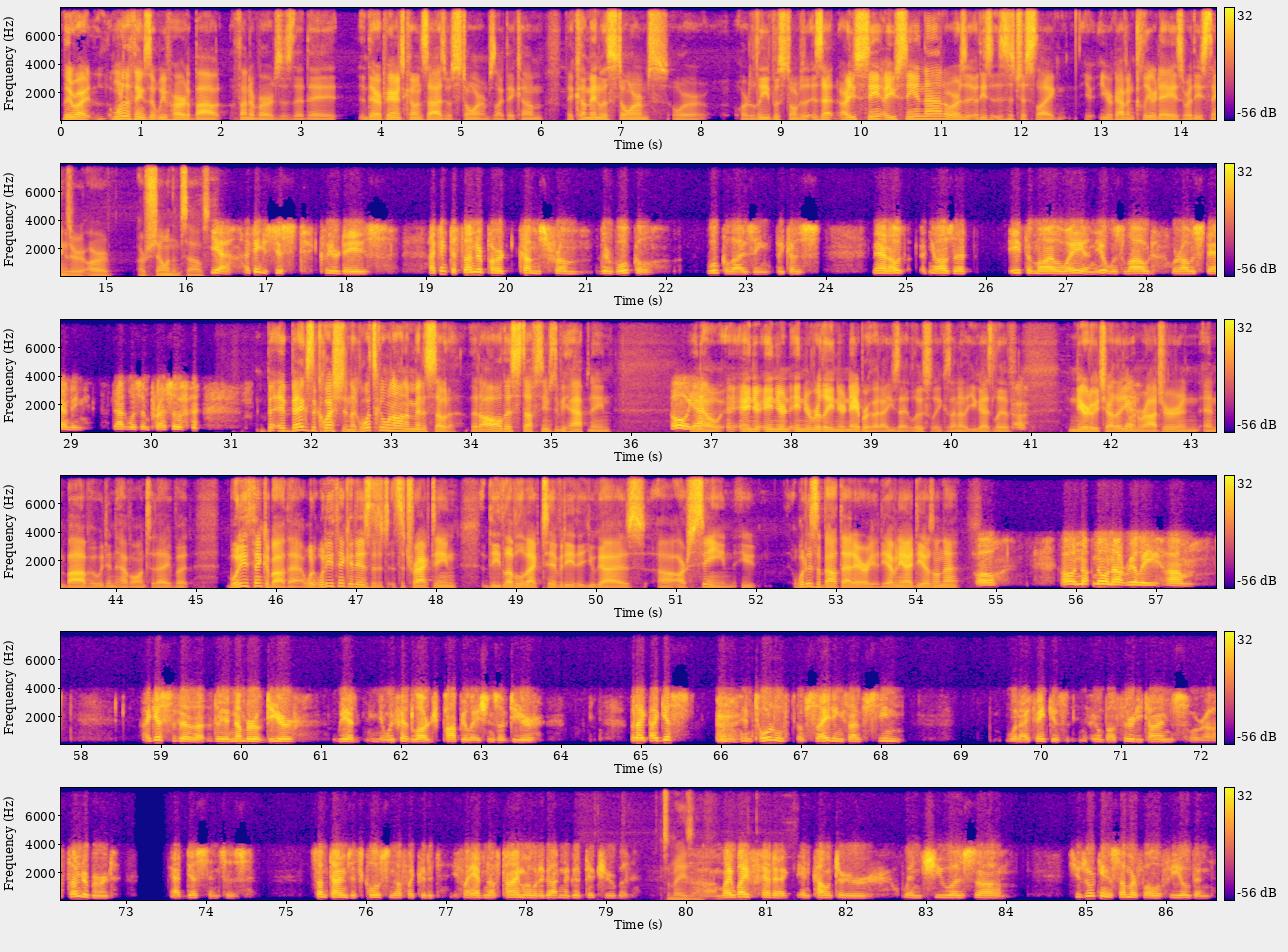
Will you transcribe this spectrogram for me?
Leroy, one of the things that we've heard about Thunderbirds is that they their appearance coincides with storms. Like they come they come in with storms or or leave with storms. Is that are you seeing are you seeing that or is it these this is just like you're having clear days where these things are are are showing themselves? Yeah, I think it's just clear days. I think the thunder part comes from their vocal vocalizing because man, I was you know I was at eighth of a mile away and it was loud where I was standing. That was impressive. but it begs the question, like what's going on in Minnesota that all this stuff seems to be happening? Oh yeah. You know, and you're in your in your really in your neighborhood. I use that loosely because I know that you guys live uh-huh. near to each other. You and Roger and and Bob, who we didn't have on today, but what do you think about that? What, what do you think it is that it's, it's attracting the level of activity that you guys uh, are seeing? You, what is about that area? Do you have any ideas on that? Oh, oh no, no, not really. Um, I guess the the number of deer we had, you know, we've had large populations of deer, but I, I guess in total of sightings, I've seen what I think is you know, about 30 times for a thunderbird at distances sometimes it's close enough. I could, if I had enough time, I would have gotten a good picture. But it's amazing. Uh, my wife had an encounter when she was uh, she was working the summer fallow field, and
